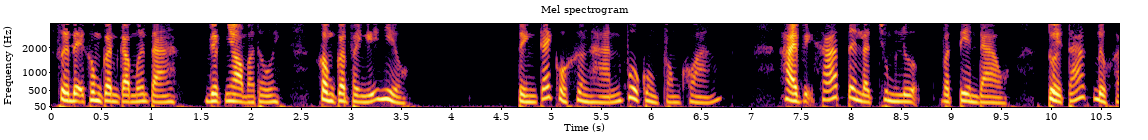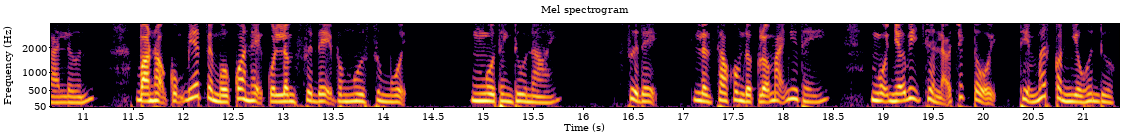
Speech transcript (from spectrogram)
sư đệ không cần cảm ơn ta, việc nhỏ mà thôi, không cần phải nghĩ nhiều. Tính cách của Khương Hán vô cùng phóng khoáng. Hai vị khác tên là Trung Lượng và Tiền Đào, tuổi tác đều khá lớn. Bọn họ cũng biết về mối quan hệ của Lâm Sư Đệ và Ngô Sư muội. Ngô Thanh Thu nói, Sư Đệ, lần sau không được lỗ mãi như thế. Ngộ nhớ bị trưởng lão trách tội thì mất còn nhiều hơn được.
